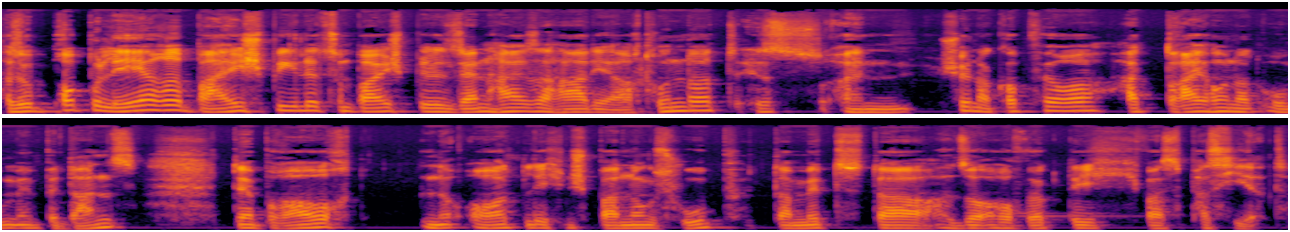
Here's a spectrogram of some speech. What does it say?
Also populäre Beispiele, zum Beispiel Sennheiser HD800 ist ein schöner Kopfhörer, hat 300 Ohm Impedanz. Der braucht einen ordentlichen Spannungshub, damit da also auch wirklich was passiert.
